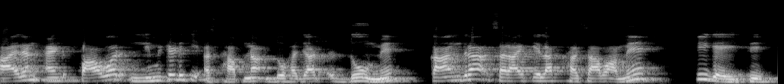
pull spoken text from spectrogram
iron and power limited की स्थापना 2002 में कांद्रा सरायकेला खरसावा में की गई थी।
